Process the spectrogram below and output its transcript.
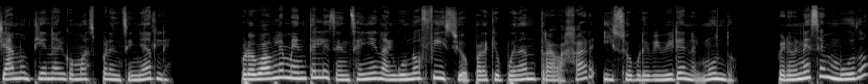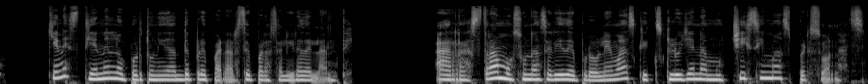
ya no tiene algo más para enseñarle. Probablemente les enseñen algún oficio para que puedan trabajar y sobrevivir en el mundo, pero en ese embudo ¿quiénes tienen la oportunidad de prepararse para salir adelante? Arrastramos una serie de problemas que excluyen a muchísimas personas,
